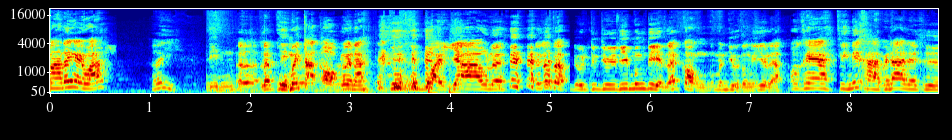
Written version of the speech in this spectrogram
มาได้ไงวะ เฮ้ย ดิน เออแล้วกูไม่ตัดออกด้วยนะ กูกูปล่อยยาวเลย แล้วก็แบบอยู่อยู่ดีมึงดีดแล้วกล่องมันอยู่ตรงนี้อยู่แล้ว โอเค สิ่งที่ขาดไม่ได้เลยคือ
